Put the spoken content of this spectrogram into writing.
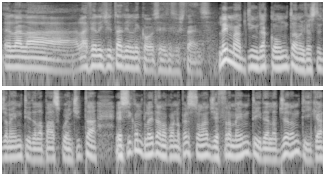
la, la, la, felicità delle cose in sostanza. Le immagini raccontano i festeggiamenti della Pasqua in città e si completano con personaggi e frammenti della Gela antica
